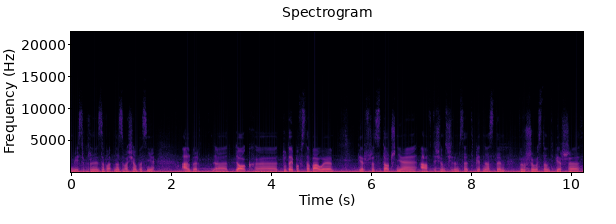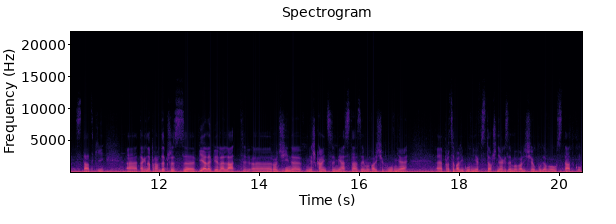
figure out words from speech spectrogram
miejsce, które nazywa, nazywa się obecnie Albert e, Dock, e, tutaj powstawały pierwsze stocznie, a w 1715 wyruszyły stąd pierwsze statki. Tak naprawdę przez wiele, wiele lat rodziny, mieszkańcy miasta zajmowali się głównie pracowali głównie w stoczniach, zajmowali się budową statków.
